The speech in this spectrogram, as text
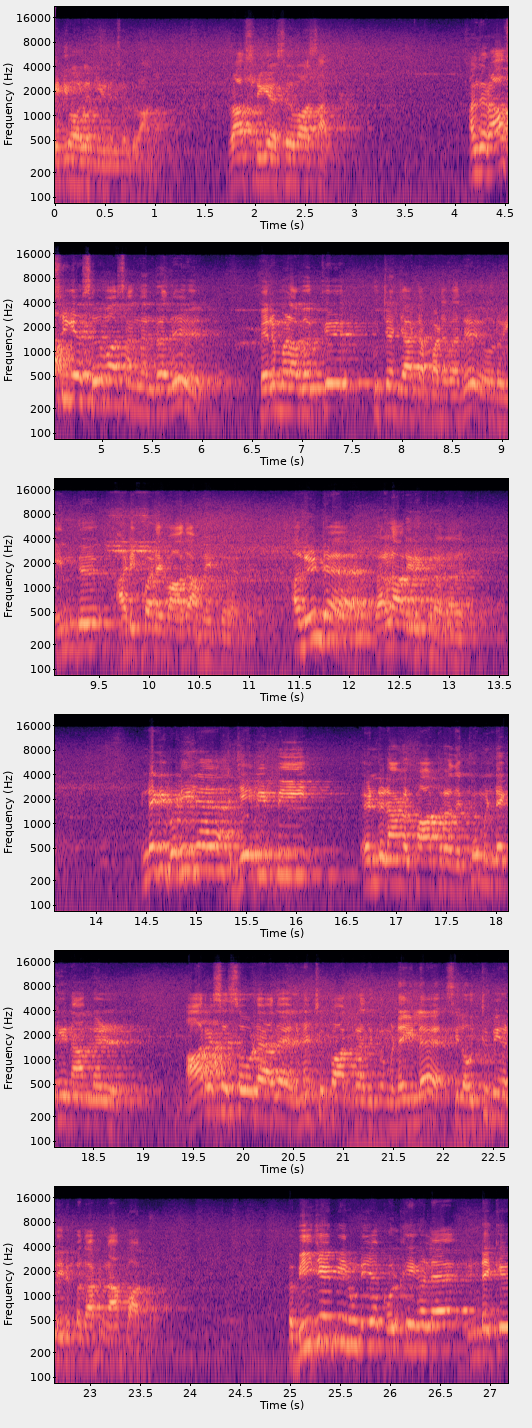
ஐடியாலஜின்னு சொல்லுவாங்க. ராஷ்ட்ரிய சேவா அந்த ராஷ்டிரிய சேவா சங்கன்றது பெருமளவுக்கு குற்றஞ்சாட்டப்படுவது ஒரு இந்து அடிப்படைவாத அமைப்பு அது. நீண்ட வரலாறு இருக்கிறது அதற்கு இன்றைக்கு வெளியில் ஜேவிபி என்று நாங்கள் பார்க்குறதுக்கும் இன்றைக்கு நாங்கள் ஆர்எஸ்எஸோட அதை இணைச்சு பார்க்குறதுக்கும் இடையில் சில ஒற்றுமைகள் இருப்பதாக நாம் பார்க்கிறோம். இப்போ பிஜேபியினுடைய கொள்கைகளை இன்றைக்கு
